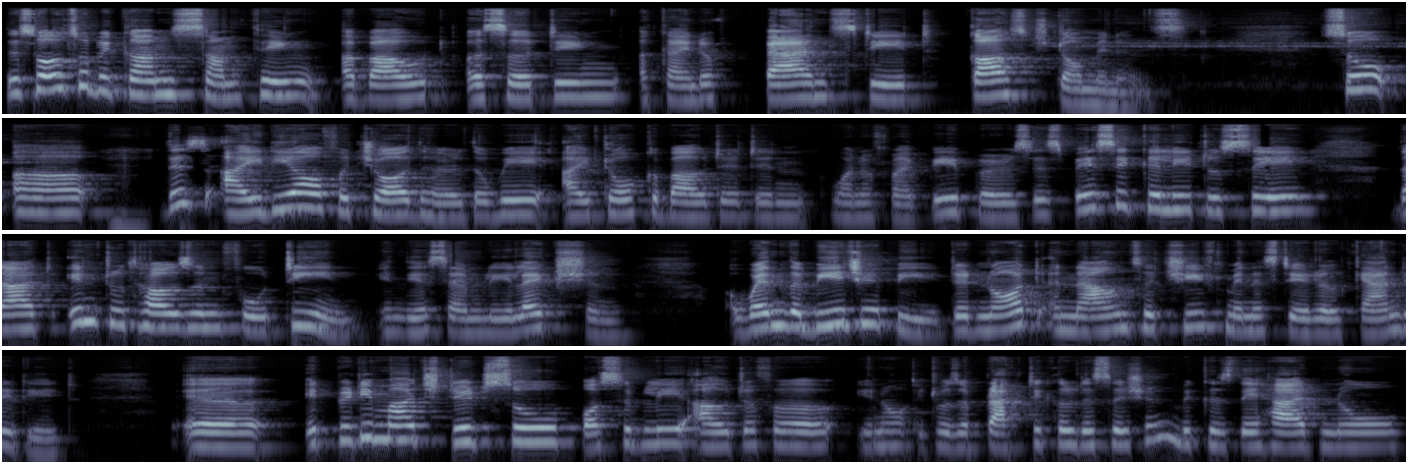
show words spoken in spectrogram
this also becomes something about asserting a kind of pan state caste dominance. So, uh, Mhm. this idea of a chaudhar, the way I talk about it in one of my papers, is basically to say that in 2014, in the assembly election, when the BJP did not announce a chief ministerial candidate, uh, it pretty much did so possibly out of a you know it was a practical decision because they had no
